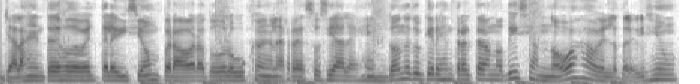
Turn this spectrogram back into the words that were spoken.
ya la gente dejó de ver televisión, pero ahora todo lo buscan en las redes sociales. ¿En dónde tú quieres entrarte a las noticias? No vas a ver la televisión.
